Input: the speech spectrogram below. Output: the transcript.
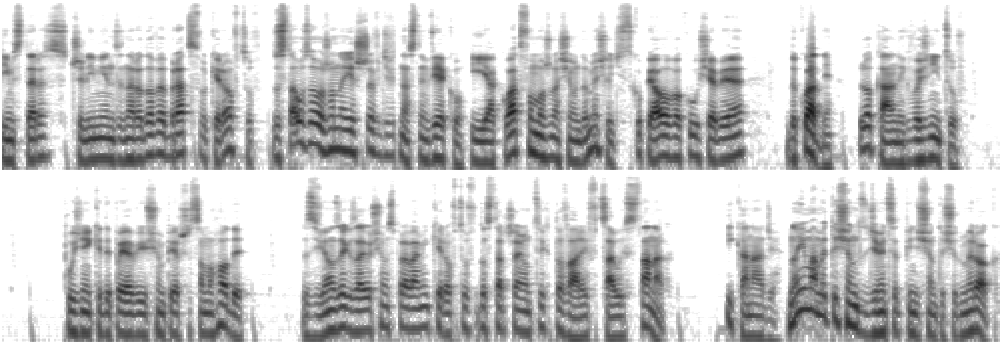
Teamsters, czyli Międzynarodowe Bractwo Kierowców, zostało założone jeszcze w XIX wieku i jak łatwo można się domyślić, skupiało wokół siebie dokładnie lokalnych woźniców. Później, kiedy pojawiły się pierwsze samochody, związek zajął się sprawami kierowców dostarczających towary w całych Stanach i Kanadzie. No i mamy 1957 rok,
